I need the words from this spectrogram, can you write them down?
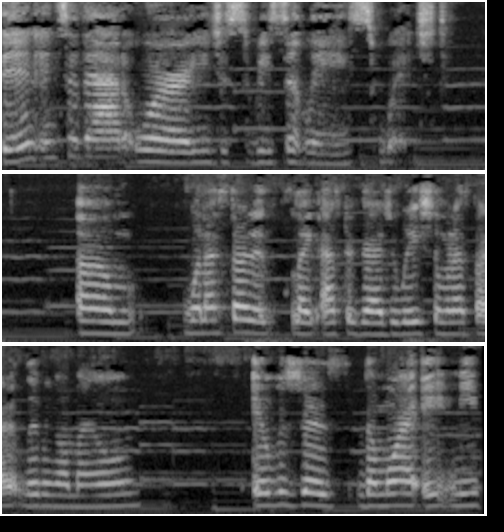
been into that or you just recently switched? Um, when I started, like after graduation, when I started living on my own, it was just the more I ate meat,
